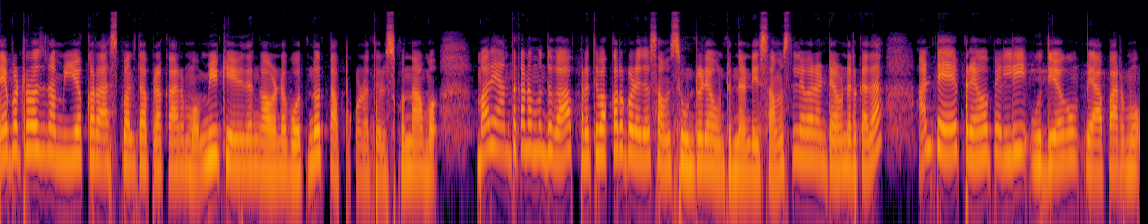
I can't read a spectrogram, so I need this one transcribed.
రేపటి రోజున మీ యొక్క రాశి ఫలితాల ప్రకారము మీకు ఏ విధంగా ఉండబోతుందో తప్పకుండా తెలుసుకుందాము. మరి అంతకన్నా ముందుగా ప్రతి ఒక్కరు కూడా ఏదో సమస్య ఉంటూనే ఉంటుందండి. సమస్యలు ఎవరంటే ఉండరు కదా? అంటే ప్రేమ పెళ్ళి ఉద్యోగం వ్యాపారము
